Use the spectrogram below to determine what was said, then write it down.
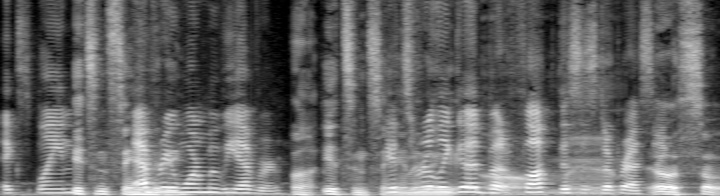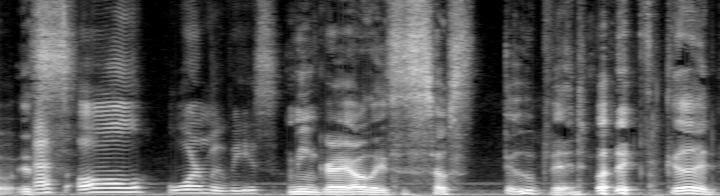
explained It's insane. every war movie ever. Uh, it's insane. It's really good, but fuck, this is depressing. Oh, so it's That's all war movies. me and Greg. Oh, this is so stupid, but it's good.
